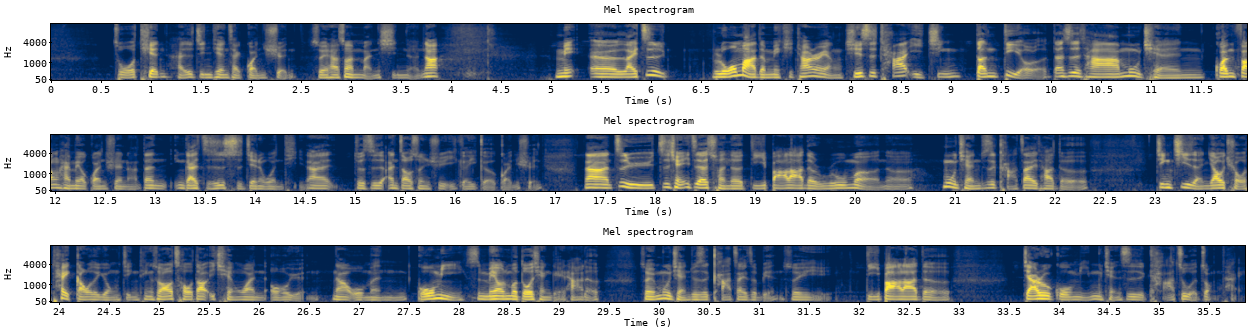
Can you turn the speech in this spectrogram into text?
昨天还是今天才官宣，所以他算蛮新的。那没呃，来自。罗马的 Mkhitaryan 其实他已经 done deal 了，但是他目前官方还没有官宣啊，但应该只是时间的问题。那就是按照顺序一个一个官宣。那至于之前一直在传的迪巴拉的 rumor 呢，目前就是卡在他的经纪人要求太高的佣金，听说要抽到一千万欧元。那我们国米是没有那么多钱给他的，所以目前就是卡在这边。所以迪巴拉的加入国米目前是卡住的状态。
